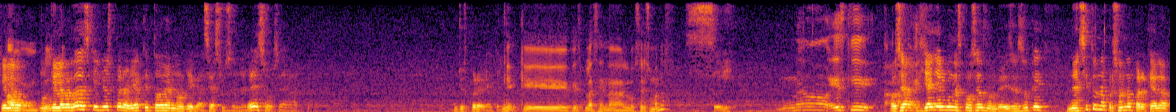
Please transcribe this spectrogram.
Que la, que la verdad es que yo esperaría que todavía no llegase a suceder eso, o sea... Yo esperaría que no. que, que desplacen a los seres humanos. Sí. No, es que... O sea, ay, ya hay algunas cosas donde dices, ok, necesito una persona para que haga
